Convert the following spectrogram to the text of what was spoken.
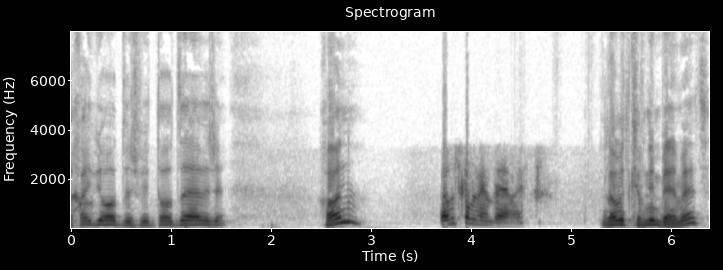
אחיות, ושביתות זה, וש... נכון? לא מתכוונים באמת. לא מתכוונים באמת?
